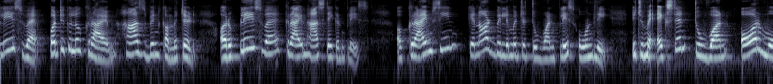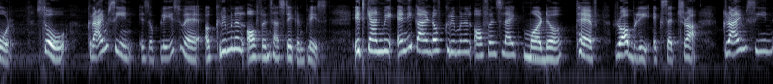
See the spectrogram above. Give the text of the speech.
place where particular crime has been committed or a place where crime has taken place. A crime scene cannot be limited to one place only. It may extend to one or more. So, crime scene is a place where a criminal offense has taken place. It can be any kind of criminal offense like murder, theft, robbery, etc. Crime scene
